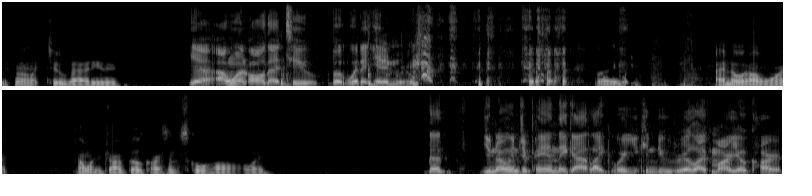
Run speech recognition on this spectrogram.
it's not like too bad either. Yeah, I want all that too, but with a hidden room. Like, I know what I want. I want to drive go karts in the school hallway. That you know in Japan they got like where you can do real life Mario Kart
